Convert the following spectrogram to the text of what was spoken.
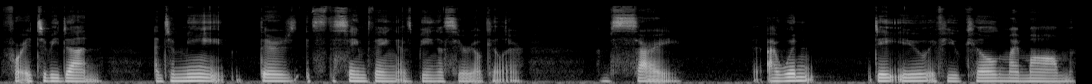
for it to be done. And to me, there's it's the same thing as being a serial killer. I'm sorry. I wouldn't date you if you killed my mom.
